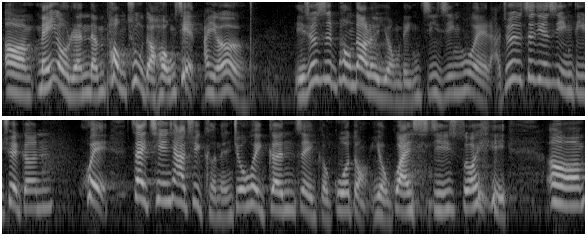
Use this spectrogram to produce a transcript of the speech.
呃没有人能碰触的红线。哎呦，也就是碰到了永林基金会啦，就是这件事情的确跟会再签下去，可能就会跟这个郭董有关系，所以呃。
